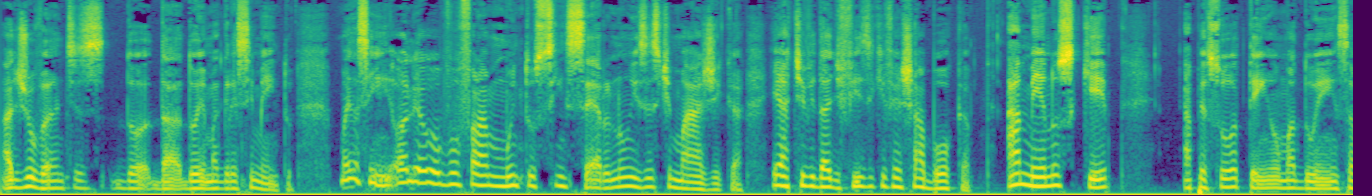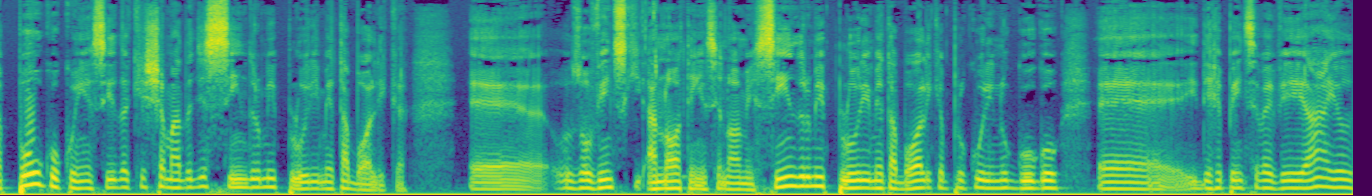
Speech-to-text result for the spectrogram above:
adjuvantes do, da, do emagrecimento. Mas assim, olha, eu vou falar muito sincero: não existe mágica. É atividade física e fechar a boca. A menos que a pessoa tem uma doença pouco conhecida que é chamada de síndrome plurimetabólica é, os ouvintes que anotem esse nome, síndrome plurimetabólica, procurem no Google é, e de repente você vai ver, ah, eu,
